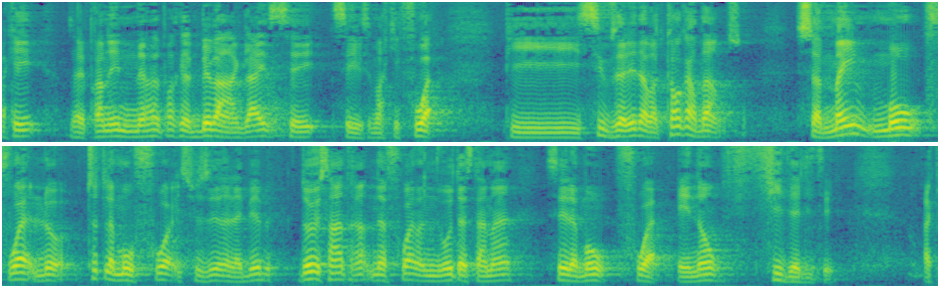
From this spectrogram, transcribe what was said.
OK? Vous allez prendre n'importe quelle Bible anglaise, c'est marqué foi. Puis si vous allez dans votre concordance, ce même mot foi-là, tout le mot foi utilisé dans la Bible, 239 fois dans le Nouveau Testament, c'est le mot foi et non fidélité. OK,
